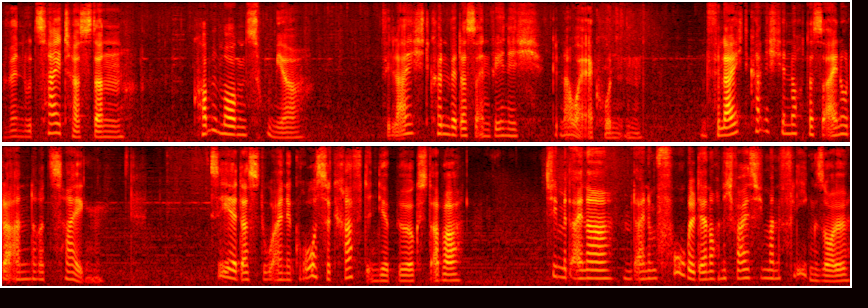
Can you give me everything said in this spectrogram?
Wenn du Zeit hast, dann komme morgen zu mir. Vielleicht können wir das ein wenig genauer erkunden. Und vielleicht kann ich dir noch das ein oder andere zeigen. Ich sehe, dass du eine große Kraft in dir bürgst, aber ist wie mit einer mit einem Vogel, der noch nicht weiß, wie man fliegen soll.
